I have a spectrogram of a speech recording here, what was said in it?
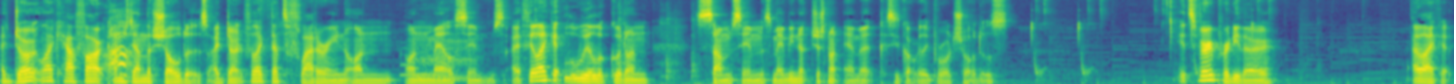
I don't like how far it comes down the shoulders. I don't feel like that's flattering on on male Sims. I feel like it will look good on some Sims, maybe not just not Emmett because he's got really broad shoulders. It's very pretty though. I like it.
